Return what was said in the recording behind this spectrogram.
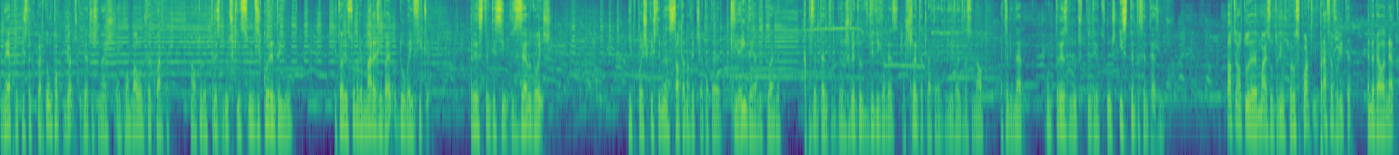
na época de pista coberta, um pouco melhor dos campeonatos nacionais em Pombal, onde foi quarta, na altura 13 minutos, 15 segundos e 41. Vitória sobre Mara Ribeiro, do Benfica, 13.35.02. E depois Cristina Saltanovic, atleta que ainda é lituana, representante da juventude de Vidigalense, uma excelente atleta do nível internacional, a terminar com 13 minutos, 38 segundos e 70 centésimos. Salto em altura, mais um triunfo para o Sporting, para a favorita, Anabela Neto.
